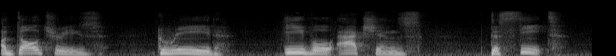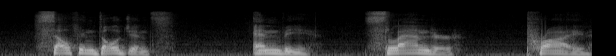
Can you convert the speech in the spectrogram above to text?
adulteries, greed, evil actions, deceit, self indulgence, envy, slander, pride,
